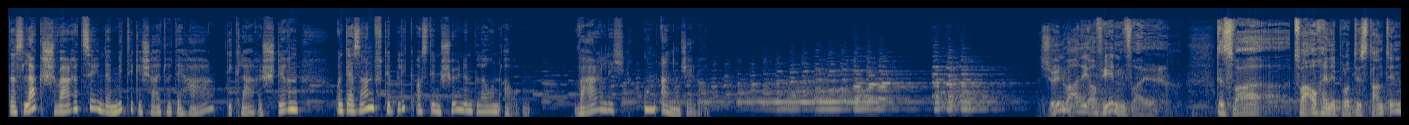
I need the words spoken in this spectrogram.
Das lackschwarze, in der Mitte gescheitelte Haar, die klare Stirn und der sanfte Blick aus den schönen blauen Augen. Wahrlich un Angelo. Schön war die auf jeden Fall. Das war zwar auch eine Protestantin,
